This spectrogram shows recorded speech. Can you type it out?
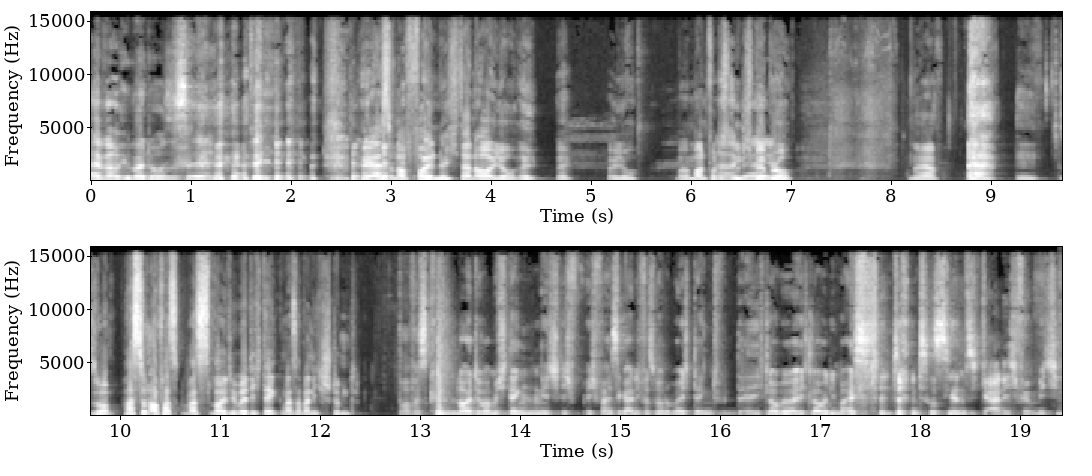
Einfach Überdosis, ey. Er ist so noch voll nüchtern. Oh, jo, hey, hey, hey, jo. Mein Mann wurdest Ah, du nicht mehr, Bro. Naja. So, hast du noch was, was Leute über dich denken, was aber nicht stimmt? Boah, was könnten Leute über mich denken? Ich, ich, ich weiß ja gar nicht, was man über mich denkt. Ich glaube, ich glaube, die meisten interessieren sich gar nicht für mich.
